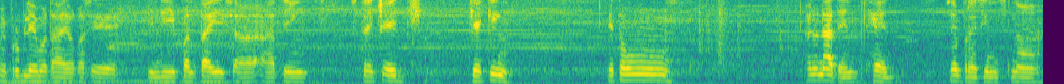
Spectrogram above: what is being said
may problema tayo kasi hindi pantay sa ating stretch edge checking. Itong ano natin, head. Siyempre, since na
